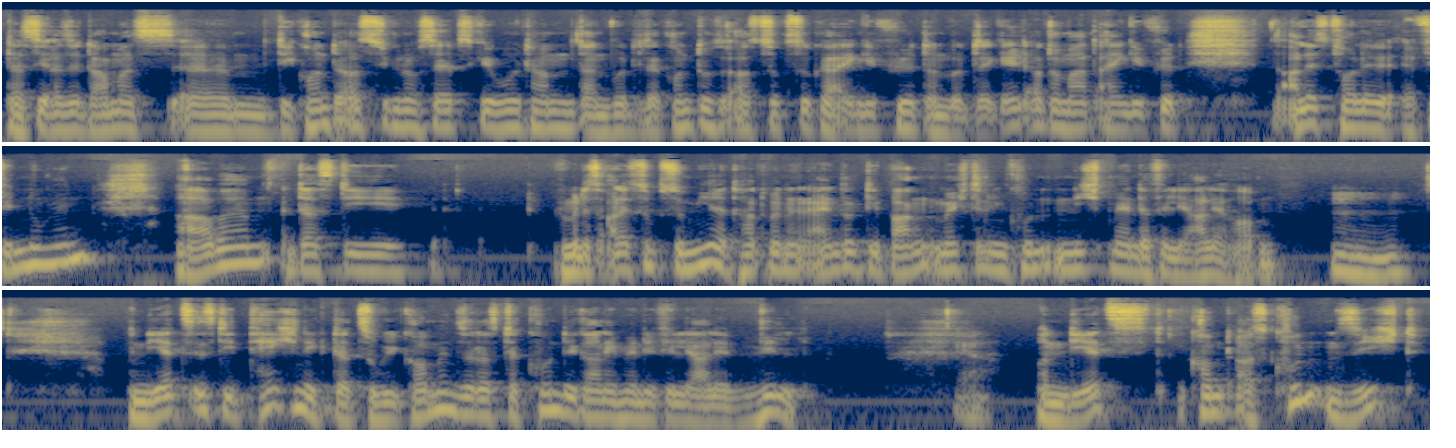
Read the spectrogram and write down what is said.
dass sie also damals ähm, die Kontoauszüge noch selbst geholt haben, dann wurde der Kontoauszug sogar eingeführt, dann wurde der Geldautomat eingeführt. Alles tolle Erfindungen, aber dass die wenn man das alles subsumiert, hat man den Eindruck, die Bank möchte den Kunden nicht mehr in der Filiale haben. Mhm. Und jetzt ist die Technik dazu gekommen, sodass der Kunde gar nicht mehr in die Filiale will. Ja. Und jetzt kommt aus Kundensicht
